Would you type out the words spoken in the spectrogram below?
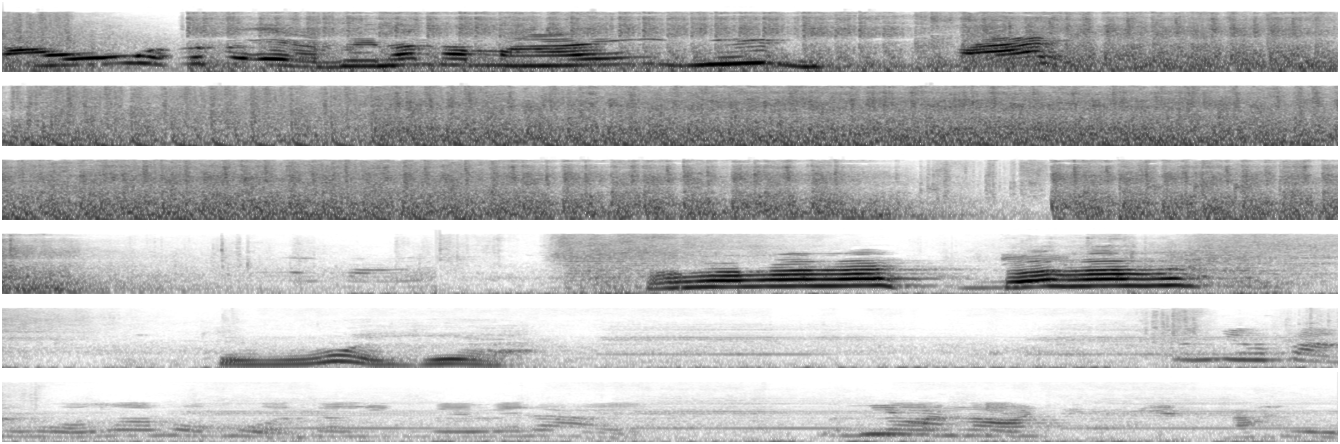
เอาแล้วจะแอบในนั้นทำไมยิงไปเฮ้ยเฮ้ยเฮ้ยเฮ้ยเฮ้ย โอ้ยเฮียมันอยู่ฝั่งหัวเงาผมหัวสลิงไม่ได้มันพี่มันนอนอยู่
